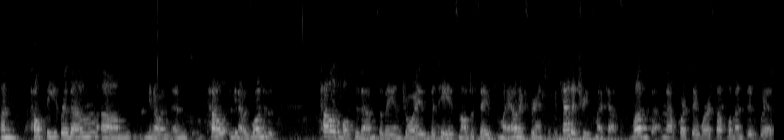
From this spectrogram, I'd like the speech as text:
unhealthy for them. Um, you know, and and pal- you know as long as it's palatable to them, so they enjoy the taste. And I'll just say my own experience with the Catit treats, my cats love them. Now, of course, they were supplemented with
